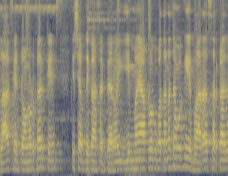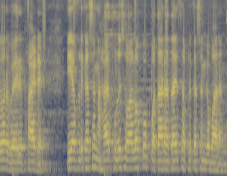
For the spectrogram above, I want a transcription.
ला के डाउनलोड करके इसे आप दिखा सकते हैं। और ये मैं आप लोगों को बताना चाहूँगा कि ये भारत सरकार द्वारा वेरीफाइड है। ये एप्लीकेशन हर पुलिस वालों को पता रहता है इस एप्लीकेशन के बारे में।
